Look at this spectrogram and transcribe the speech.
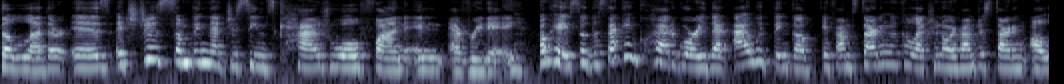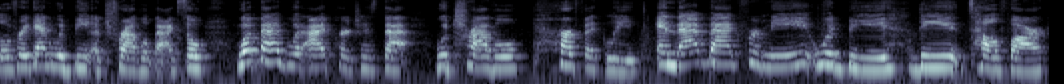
the leather is. It's just something that just seems casual, fun, and everyday. Okay, so the second category that I would think of if I'm starting a collection or if I'm just starting all over again would be a travel bag. So what bag would I purchase that would travel perfectly. And that bag for me would be the Telfar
